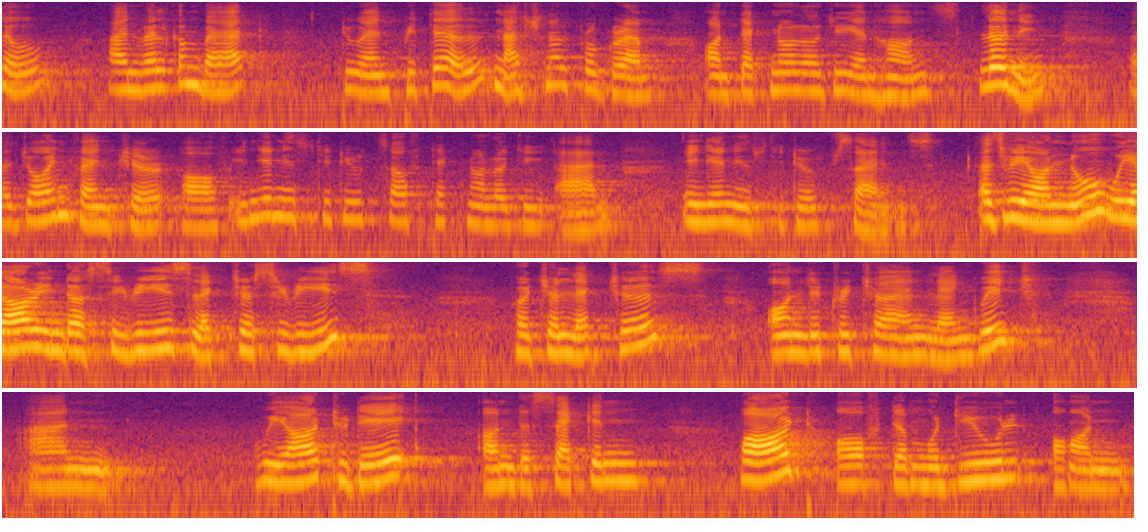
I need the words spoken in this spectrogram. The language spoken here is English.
Hello and welcome back to NPTEL National Program on Technology Enhanced Learning, a joint venture of Indian Institutes of Technology and Indian Institute of Science. As we all know, we are in the series, lecture series, virtual lectures on literature and language and we are today on the second part of the module on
